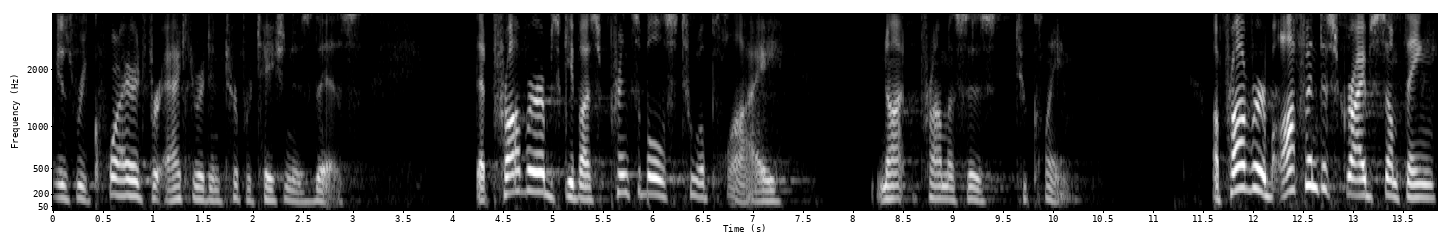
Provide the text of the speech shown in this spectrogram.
is required for accurate interpretation is this that Proverbs give us principles to apply, not promises to claim. A proverb often describes something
